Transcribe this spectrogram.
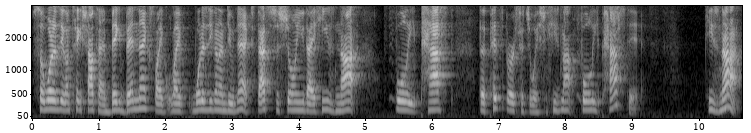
So what is he gonna take shots at Big Ben next? Like like what is he gonna do next? That's just showing you that he's not fully past the Pittsburgh situation. He's not fully past it. He's not.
